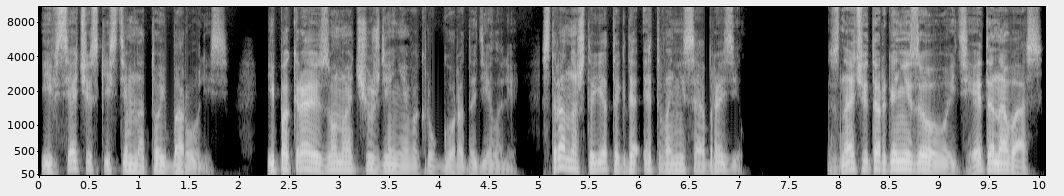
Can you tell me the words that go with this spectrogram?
и всячески с темнотой боролись. И по краю зону отчуждения вокруг города делали. Странно, что я тогда этого не сообразил. «Значит, организовывайте, это на вас.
